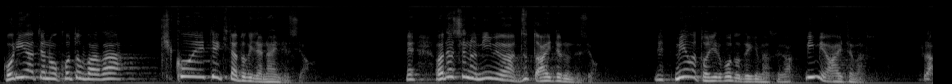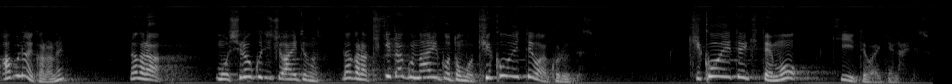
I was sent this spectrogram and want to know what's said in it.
ゴリアテの言葉が聞こえてきた時じゃないんですよ。ね、私の耳はずっと開いてるんですよ。ね、目は閉じることできますが耳は開いてます。それは危ないからね。だからもう四六時中開いてます。だから聞きたくないことも聞こえてはくるんです。聞こえてきても聞いてはいけないです。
